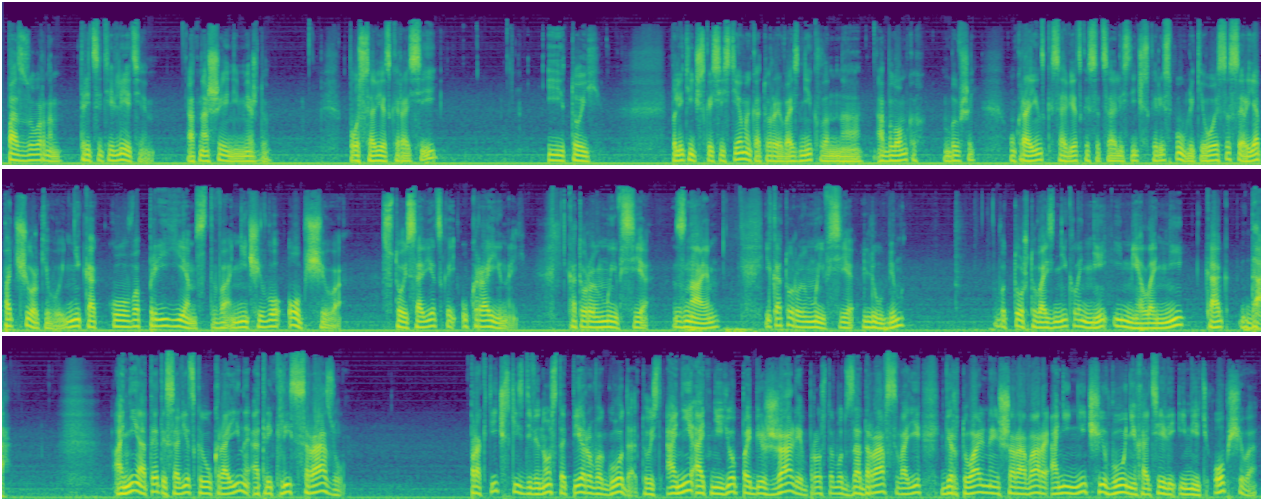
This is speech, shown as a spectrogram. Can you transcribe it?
позорным 30-летием отношений между постсоветской Россией и той политической системы, которая возникла на обломках бывшей Украинской Советской Социалистической Республики, ОССР. Я подчеркиваю, никакого преемства, ничего общего с той советской Украиной, которую мы все знаем и которую мы все любим, вот то, что возникло, не имело никогда. Они от этой советской Украины отреклись сразу, практически с 91 -го года. То есть они от нее побежали, просто вот задрав свои виртуальные шаровары. Они ничего не хотели иметь общего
